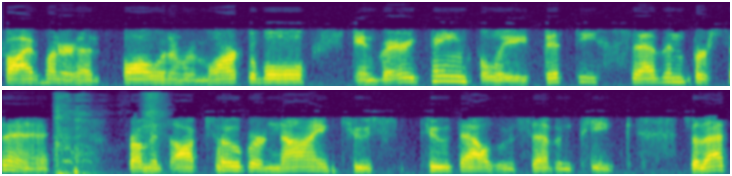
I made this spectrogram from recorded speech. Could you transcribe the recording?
500 had fallen a remarkable and very painfully 57 percent from its October 9 to 2007 peak. So that's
